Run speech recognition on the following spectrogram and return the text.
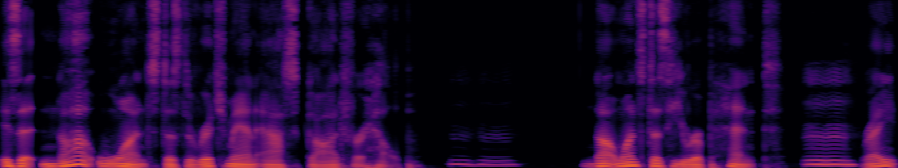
is that not once does the rich man ask God for help. Mm-hmm. Not once does he repent, Mm-hmm. right?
